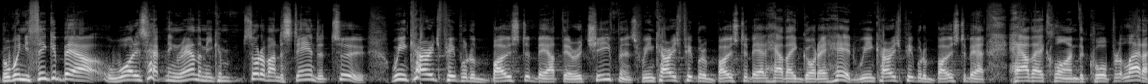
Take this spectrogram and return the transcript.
But when you think about what is happening around them, you can sort of understand it too. We encourage people to boast about their achievements. We encourage people to boast about how they got ahead. We encourage people to boast about how they climbed the corporate ladder.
